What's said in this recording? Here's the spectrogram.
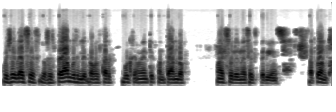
Muchas gracias, los esperamos y les vamos a estar próximamente contando más sobre nuestra experiencia. Hasta pronto.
